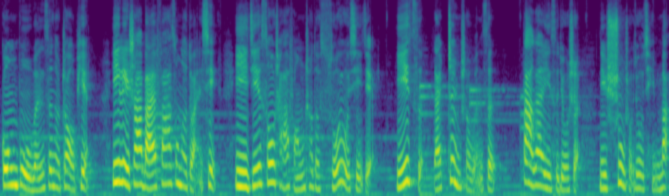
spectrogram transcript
公布文森的照片、伊丽莎白发送的短信以及搜查房车的所有细节，以此来震慑文森。大概意思就是你束手就擒吧。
